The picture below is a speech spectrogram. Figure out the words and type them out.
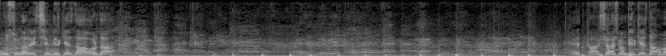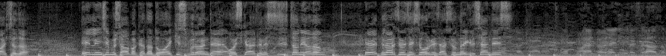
unsurları için bir kez daha orada. Evet karşılaşma bir kez daha başladı. 50. müsabakada Doğa 2-0 önde. Hoş geldiniz. Sizi tanıyalım. Evet neler söyleyeceksin organizasyonla ilgili sendeyiz. Güzel böyle gitmesi lazım.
